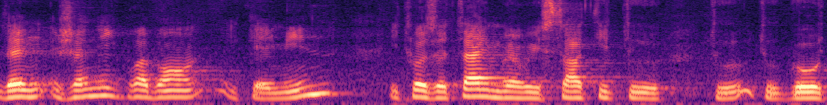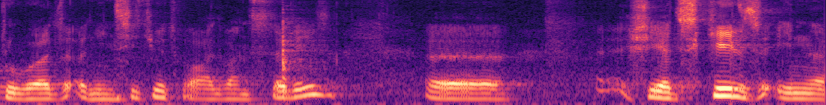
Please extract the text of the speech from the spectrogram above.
Then Jannick Brabant came in. It was a time where we started to, to, to go towards an institute for advanced studies. Uh, she had skills in uh,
